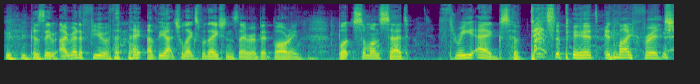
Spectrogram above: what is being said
because I read a few of the of the actual explanations. They were a bit boring, but someone said three eggs have disappeared in my fridge.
